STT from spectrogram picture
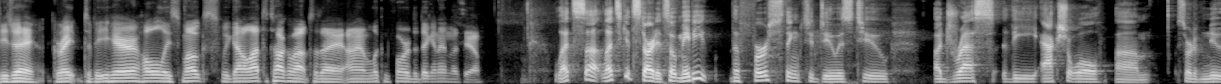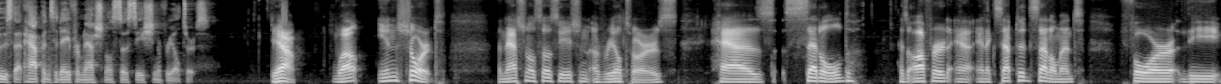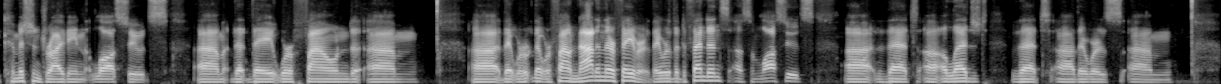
DJ, great to be here. Holy smokes, we got a lot to talk about today. I'm looking forward to digging in with you. Let's uh, let's get started. So maybe the first thing to do is to address the actual um, sort of news that happened today from National Association of Realtors. Yeah. Well, in short, the National Association of Realtors has settled, has offered a, an accepted settlement for the commission driving lawsuits um, that they were found um, uh, that were that were found not in their favor. They were the defendants of some lawsuits uh, that uh, alleged that uh, there was um,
